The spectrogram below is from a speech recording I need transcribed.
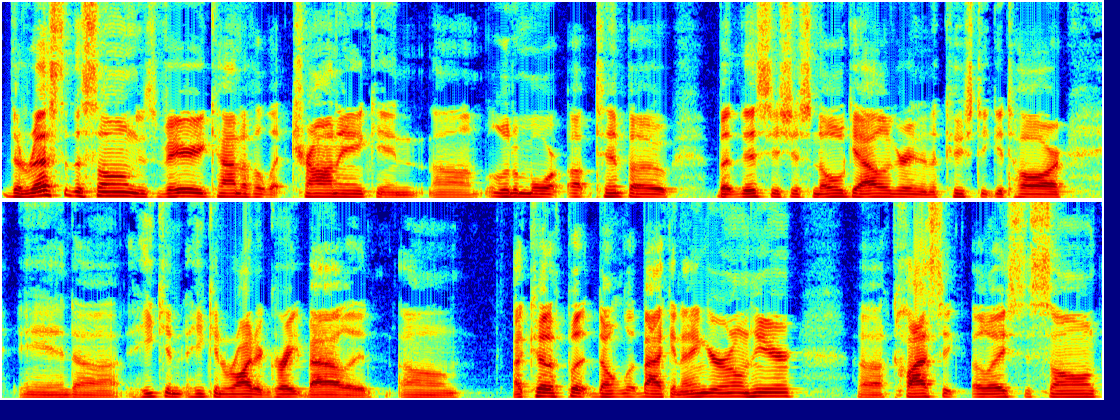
the rest of the song is very kind of electronic and um, a little more up tempo. But this is just Noel Gallagher and an acoustic guitar, and uh, he can he can write a great ballad. Um, I could have put "Don't Look Back in Anger" on here, classic Oasis song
